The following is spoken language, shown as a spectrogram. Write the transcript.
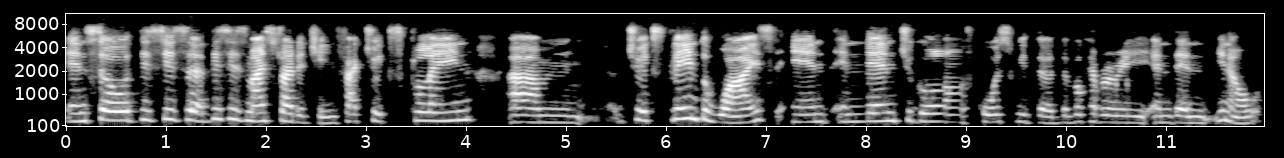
And so this is uh, this is my strategy in fact to explain um, to explain the whys and and then to go of course with the, the vocabulary. And then you know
